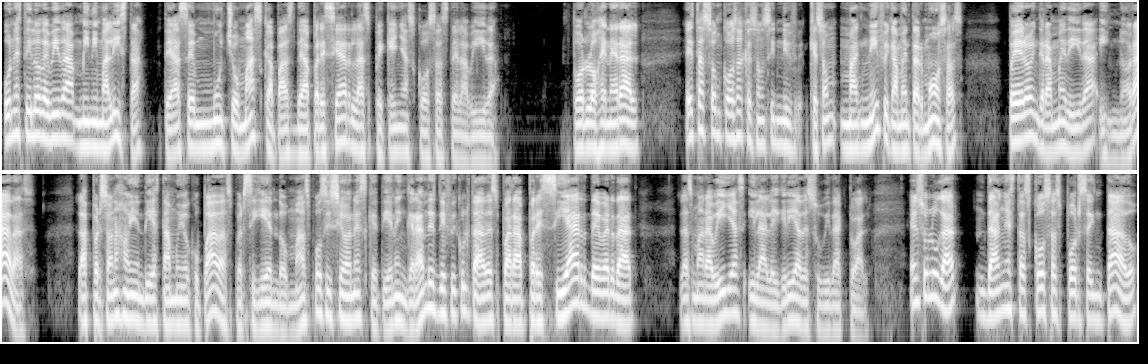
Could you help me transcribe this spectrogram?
Un estilo de vida minimalista te hace mucho más capaz de apreciar las pequeñas cosas de la vida. Por lo general, estas son cosas que son, que son magníficamente hermosas, pero en gran medida ignoradas. Las personas hoy en día están muy ocupadas persiguiendo más posiciones que tienen grandes dificultades para apreciar de verdad las maravillas y la alegría de su vida actual. En su lugar, dan estas cosas por sentado,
